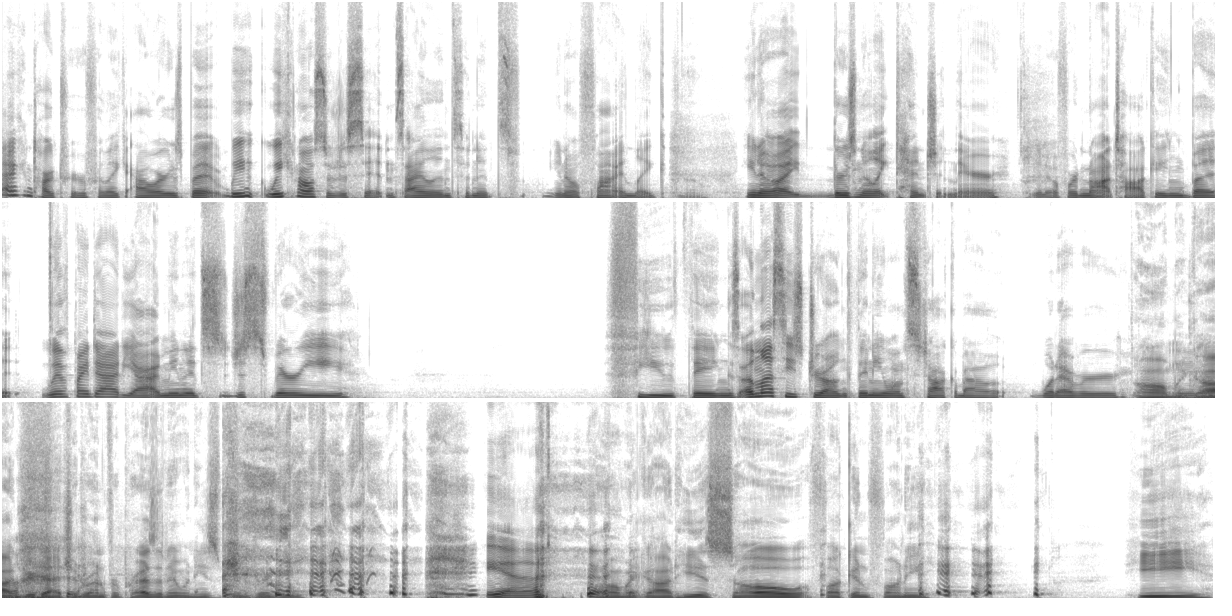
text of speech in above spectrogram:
I can talk to her for like hours, but we we can also just sit in silence and it's you know fine. Like, you know, I there's no like tension there. You know, if we're not talking. But with my dad, yeah, I mean, it's just very few things. Unless he's drunk, then he wants to talk about whatever. Oh my you god, your dad should run for president when he's been drinking. Yeah, oh my god, he is so fucking funny. He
